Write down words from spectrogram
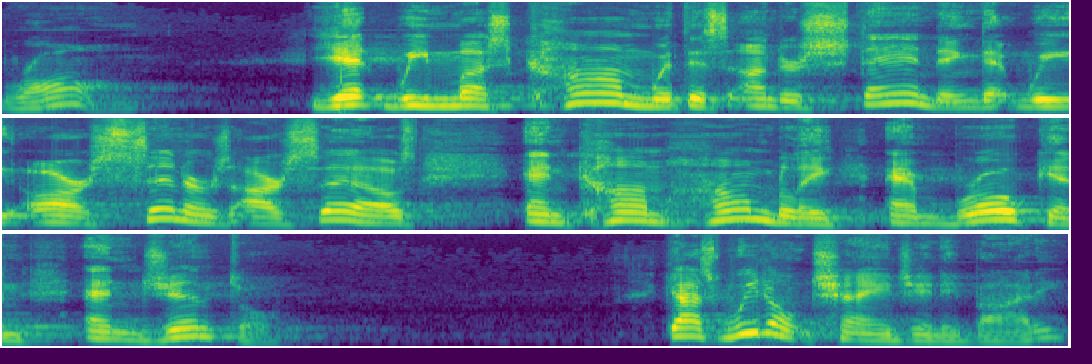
wrong. Yet we must come with this understanding that we are sinners ourselves and come humbly and broken and gentle. Guys, we don't change anybody.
